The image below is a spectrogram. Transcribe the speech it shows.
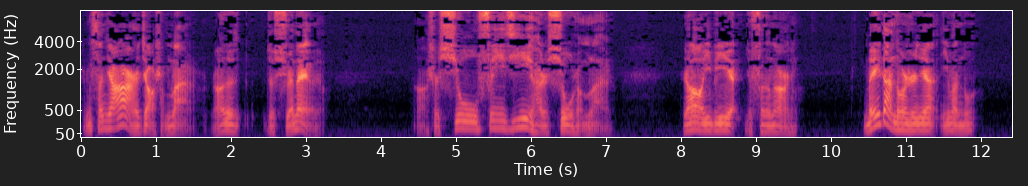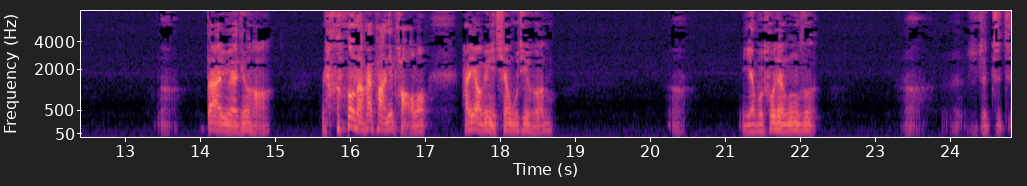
什么三加二是叫什么来着？然后就就学那个去了。啊，是修飞机还是修什么来着？然后一毕业就分到那儿去了，没干多长时间，一万多，啊，待遇也挺好，然后呢还怕你跑了，还要给你签无期合同，啊，也不拖欠工资，啊，这这这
